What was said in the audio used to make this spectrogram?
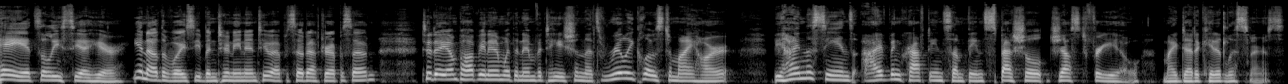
Hey, it's Alicia here. You know, the voice you've been tuning into episode after episode. Today I'm popping in with an invitation that's really close to my heart. Behind the scenes, I've been crafting something special just for you, my dedicated listeners.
